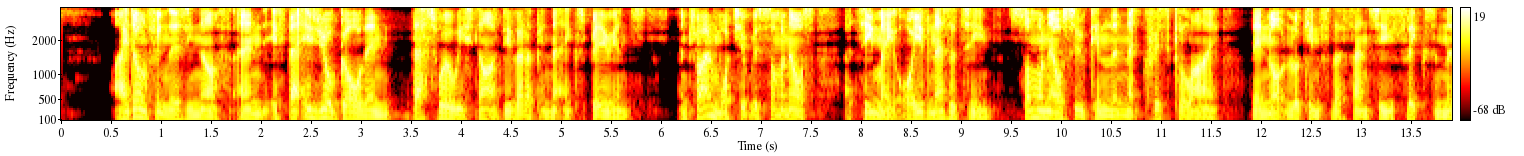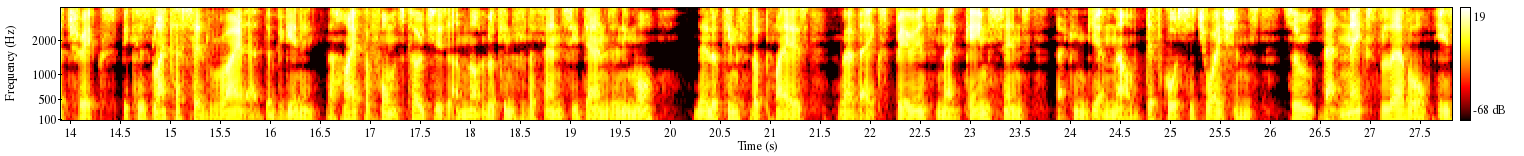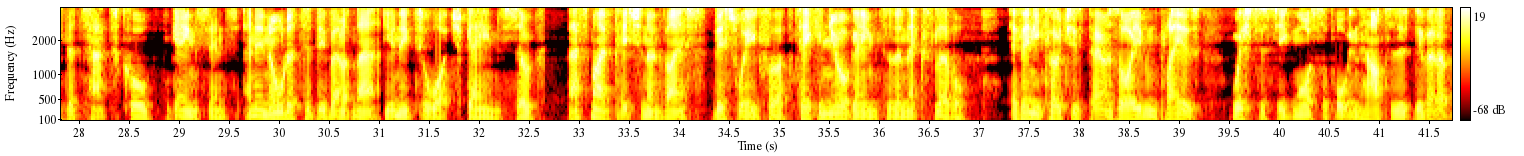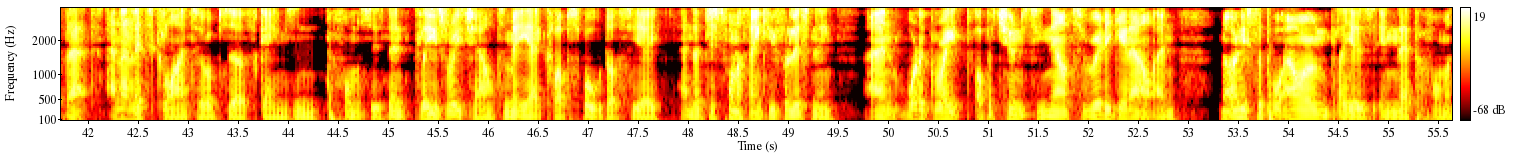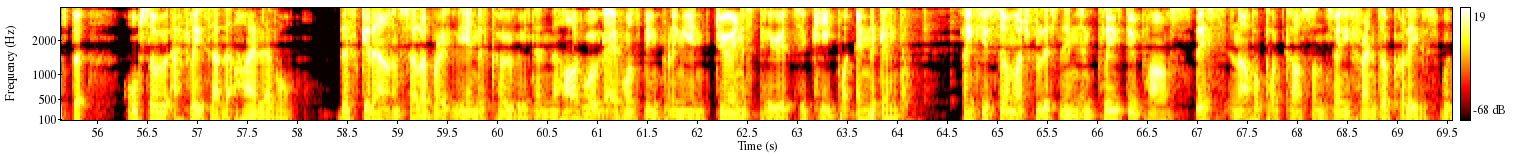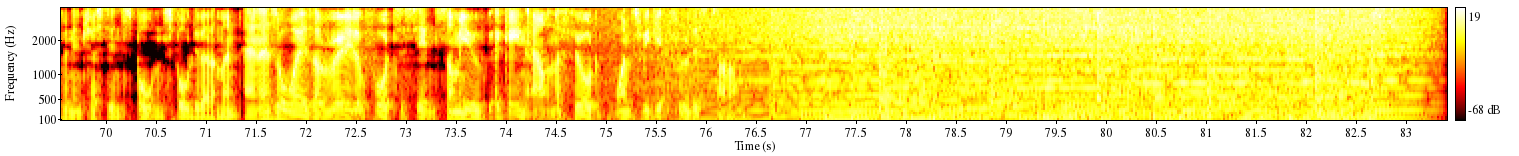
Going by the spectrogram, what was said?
I don't think there's enough. And if that is your goal, then that's where we start developing that experience. And try and watch it with someone else, a teammate, or even as a team, someone else who can lend that critical eye, they're not looking for the fancy flicks and the tricks because, like I said right at the beginning, the high performance coaches are not looking for the fancy dans anymore. They're looking for the players who have that experience and that game sense that can get them out of difficult situations. So that next level is the tactical game sense. And in order to develop that, you need to watch games. So that's my pitch and advice this week for taking your game to the next level. If any coaches, parents, or even players wish to seek more support in how to develop that analytical eye to observe games and performances, then please reach out to me at clubsport.ca. And I just want to thank you for listening. And what a great opportunity now to really get out and not only support our own players in their performance, but also athletes at that high level. Let's get out and celebrate the end of COVID and the hard work that everyone's been putting in during this period to keep in the game. Thank you so much for listening, and please do pass this and other podcasts on to any friends or colleagues with an interest in sport and sport development. And as always, I really look forward to seeing some of you again out in the field once we get through this tunnel.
